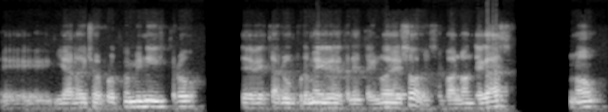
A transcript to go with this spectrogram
eh, ya lo ha dicho el propio ministro, debe estar un promedio de 39 soles. El balón de gas, ¿no?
